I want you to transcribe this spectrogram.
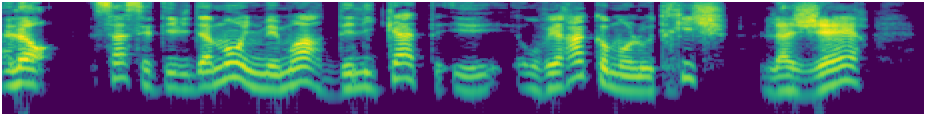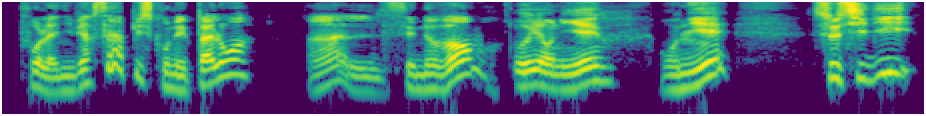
Alors, ça, c'est évidemment une mémoire délicate et on verra comment l'Autriche la gère pour l'anniversaire, puisqu'on n'est pas loin. Hein, c'est novembre, Oui, on y est. on y est. Ceci dit,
